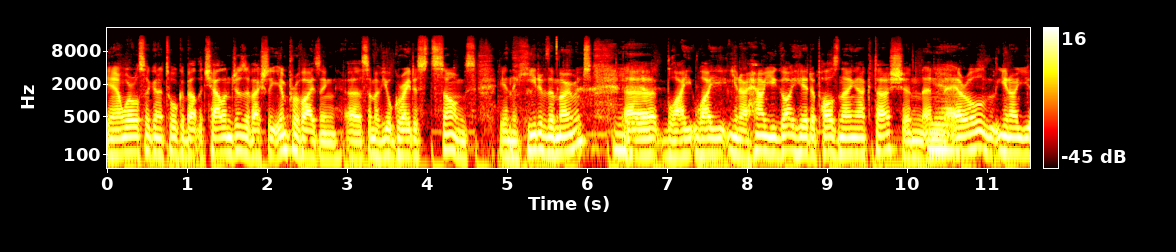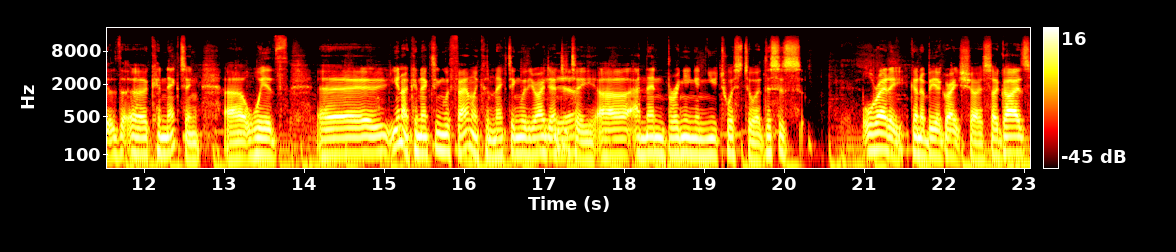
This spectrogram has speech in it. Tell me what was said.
you know, we're also gonna talk about the challenges of actually improvising uh, some of your greatest songs in the heat of the moment. Uh, why why you you know how you got here to Poznan Aktaş and and Yeah. Erol, you know, you, the, uh, connecting uh, with. Uh, you know, connecting with family, connecting with your identity, uh, and then bringing a new twist to it. This is already going to be a great show. So, guys,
